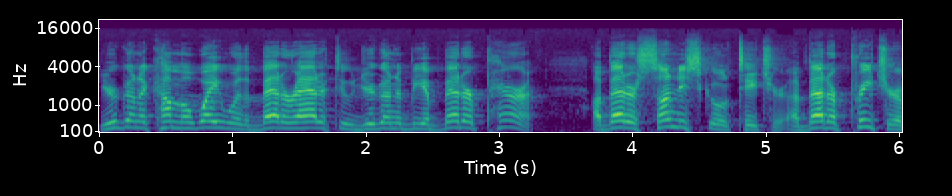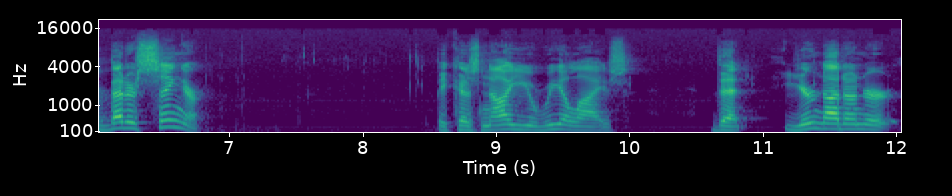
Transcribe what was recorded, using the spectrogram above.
You're going to come away with a better attitude. You're going to be a better parent, a better Sunday school teacher, a better preacher, a better singer. Because now you realize that you're not under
